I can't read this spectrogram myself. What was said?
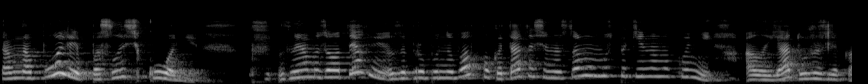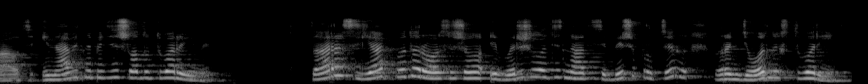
Там на полі паслись коні. Знайомий зоотехнік запропонував покататися на самому спокійному коні, але я дуже злякалася і навіть не підійшла до тварини. Зараз я подорослішала і вирішила дізнатися більше про цих грандіозних створінь.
